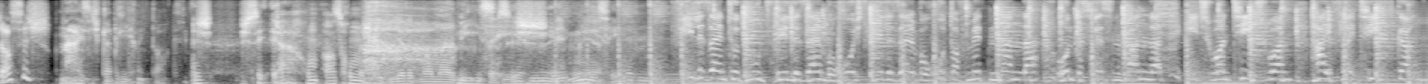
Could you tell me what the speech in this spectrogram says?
das ist, nein, es ist glaube ich nicht da gewesen. Ist, ist, ja, komm, also komm, wir studieren nochmal. Mies Mies Hirn. Viele sein tut gut, viele sein beruhigt, viele sein beruht auf Miteinander und das Wissen wandert. Each one teach one, High Flight Tiefgang.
